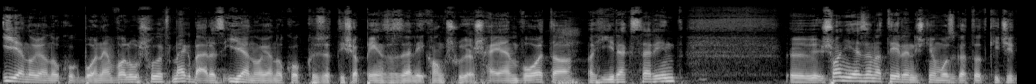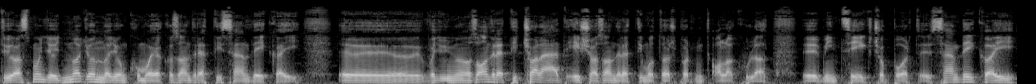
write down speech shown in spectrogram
ilyen-olyan okokból nem valósult meg, bár az ilyen-olyan okok között is a pénz az elég hangsúlyos helyen volt a, a hírek szerint. Sanyi ezen a téren is nyomozgatott kicsit, ő azt mondja, hogy nagyon-nagyon komolyak az Andretti szándékai, vagy úgymond az Andretti család és az Andretti Motorsport, mint alakulat, mint cégcsoport szándékai.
